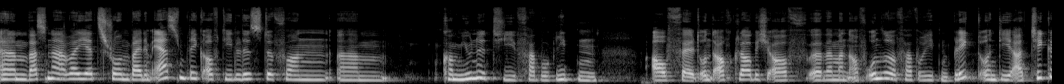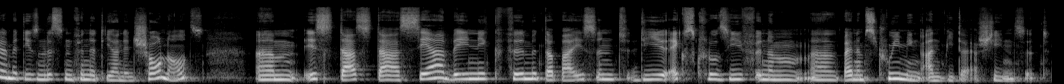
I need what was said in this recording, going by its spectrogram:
Ähm, was aber jetzt schon bei dem ersten Blick auf die Liste von ähm, Community-Favoriten auffällt und auch, glaube ich, auf, äh, wenn man auf unsere Favoriten blickt und die Artikel mit diesen Listen findet ihr in den Show Notes, ähm, ist, dass da sehr wenig Filme dabei sind, die exklusiv in einem, äh, bei einem Streaming-Anbieter erschienen sind.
